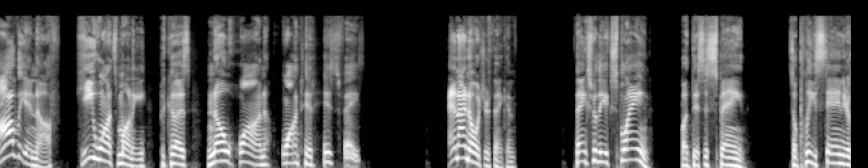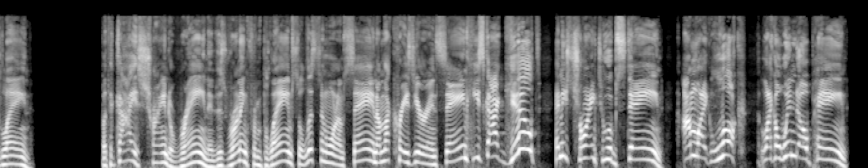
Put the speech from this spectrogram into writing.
Oddly enough, he wants money because no Juan wanted his face. And I know what you're thinking. Thanks for the explain, but this is Spain. So please stay in your lane. But the guy is trying to reign and is running from blame. So listen to what I'm saying. I'm not crazy or insane. He's got guilt and he's trying to abstain. I'm like, look, like a window pane.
